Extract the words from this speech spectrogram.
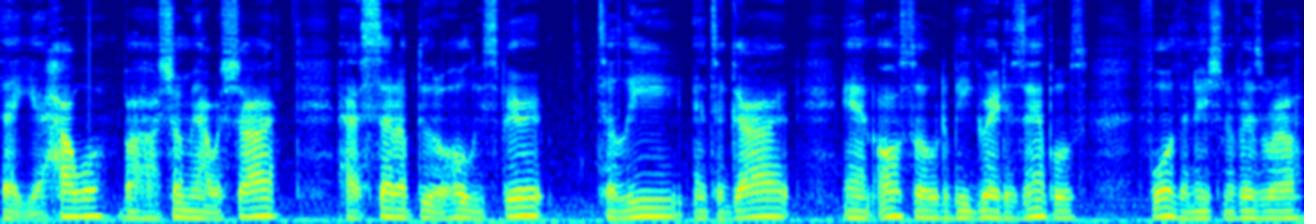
that Yahweh, Shai, has set up through the Holy Spirit to lead and to guide, and also to be great examples for the nation of Israel.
